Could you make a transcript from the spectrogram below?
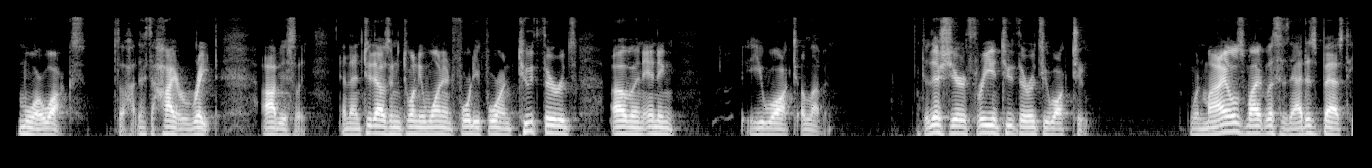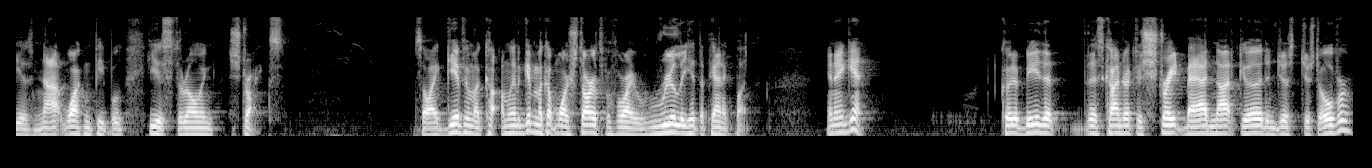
more walks. So that's a higher rate, obviously. And then 2021 and 44 and two thirds of an inning, he walked 11. To this year, three and two thirds, he walked two. When Miles Mikolas is at his best, he is not walking people; he is throwing strikes. So I give him a. I'm going to give him a couple more starts before I really hit the panic button. And again, could it be that this contract is straight bad, not good, and just just over?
